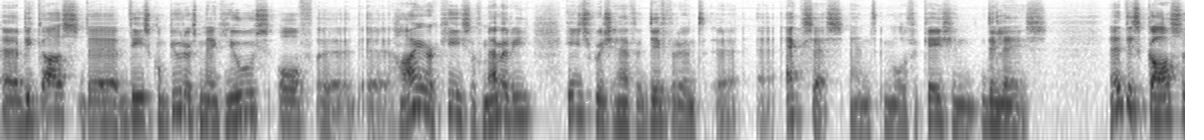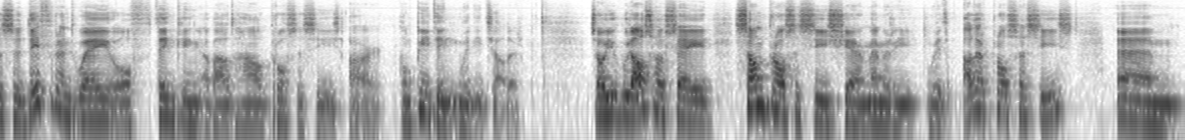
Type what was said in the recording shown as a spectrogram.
uh, because the, these computers make use of uh, hierarchies of memory, each which have a different uh, uh, access and modification delays. And this causes a different way of thinking about how processes are competing with each other. So you could also say some processes share memory with other processes. Um,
